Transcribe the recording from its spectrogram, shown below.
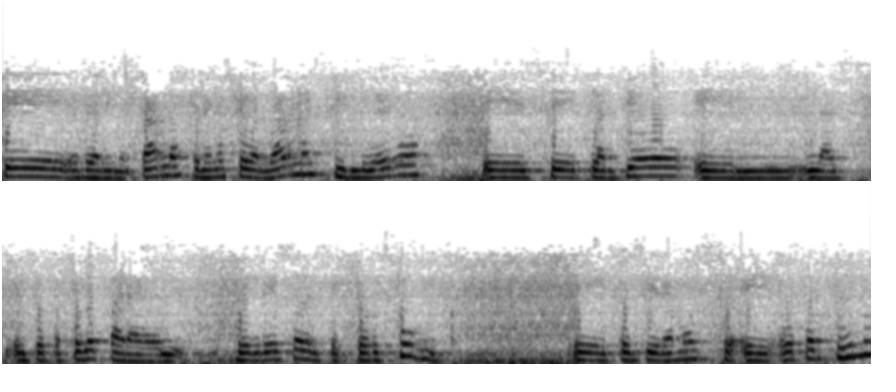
que realimentarlas, tenemos que evaluarlas y luego eh, se planteó el, las- el protocolo para el regreso del sector público. Eh, consideramos eh, oportuno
